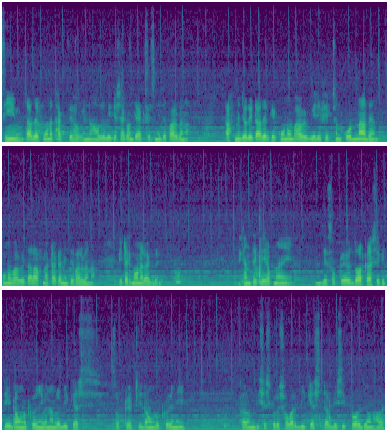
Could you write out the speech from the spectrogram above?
সিম তাদের ফোনে থাকতে হবে, না হলে বিকাশ অ্যাকাউন্টে অ্যাক্সেস নিতে পারবে না। আপনি যদি তাদেরকে কোনোভাবে ভেরিফিকেশন কোড না দেন, কোনোভাবে তারা আপনার টাকা নিতে পারবে না। এটা মনে রাখবেন। এখান থেকে আপনার যে সফটওয়্যার দরকার, সেক্ষেত্রে ডাউনলোড করে নেবেন। আমরা বিকাশ সফটওয়্যারটি ডাউনলোড করে নিই। কারণ বিশেষ করে সবার বিকাশটা বেশি প্রয়োজন হয়।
